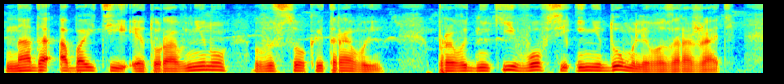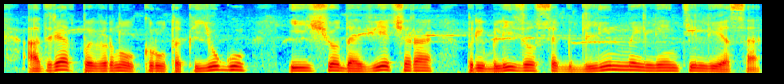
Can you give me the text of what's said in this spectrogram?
Надо обойти эту равнину высокой травы. Проводники вовсе и не думали возражать. Отряд повернул круто к югу и еще до вечера приблизился к длинной ленте леса,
